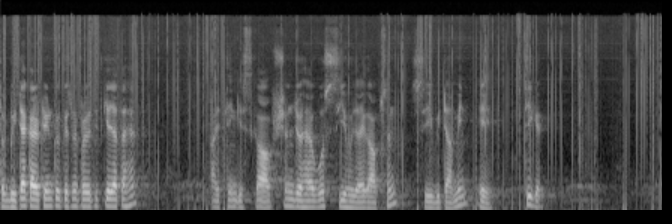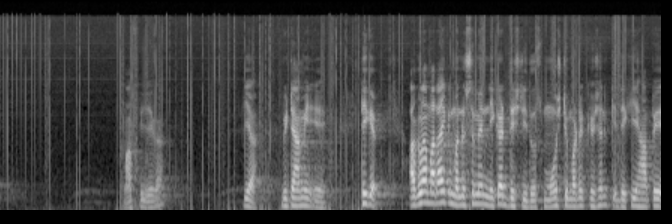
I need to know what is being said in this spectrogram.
तो बीटा कैरोटीन को किसमें परिवर्तित किया जाता है? आई थिंक इसका ऑप्शन जो है वो सी हो जाएगा ऑप्शन सी विटामिन ए ठीक है? माफ़ कीजिएगा। या विटामिन ए ठीक है? अगला हमारा है कि मनुष्य में निकट दृष्टि, दोस्त मोस्ट इंपॉर्टेंट क्वेश्चन देखिए यहाँ पे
